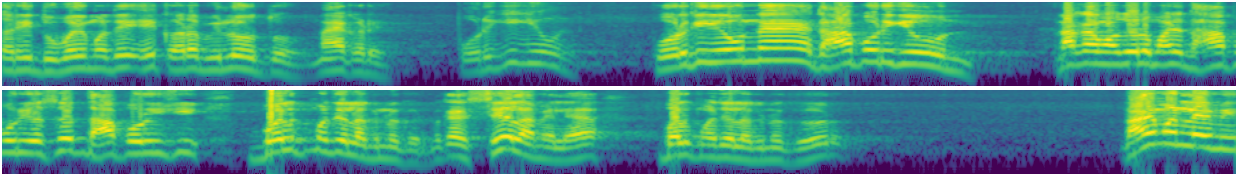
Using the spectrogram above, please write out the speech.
तरी दुबईमध्ये एक अरब इलो होतो माझ्याकडे. पोरगी घेऊन? पोरगी घेऊन नाही दहा पोरी घेऊन. नाका माझं माझ्या दहा पोरी असत दहा पोरीची बल्कमध्ये लग्न कर. काय सेल आम्हाला बल्कमध्ये लग्न कर. नाही म्हणलंय मी.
